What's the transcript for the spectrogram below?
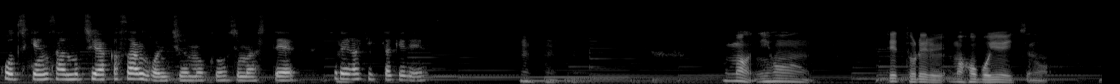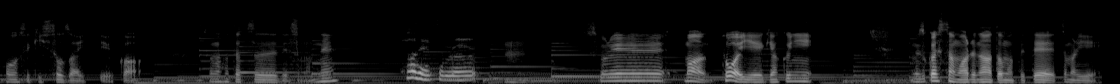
高知県産のチアカサンゴに注目をしまして、それがきっかけです。まあ、日本で取れる、まあ、ほぼ唯一の宝石素材っていうか、その2つですもんね。そうですね。うん。それ、まあ、とはいえ逆に難しさもあるなと思ってて、つまり、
